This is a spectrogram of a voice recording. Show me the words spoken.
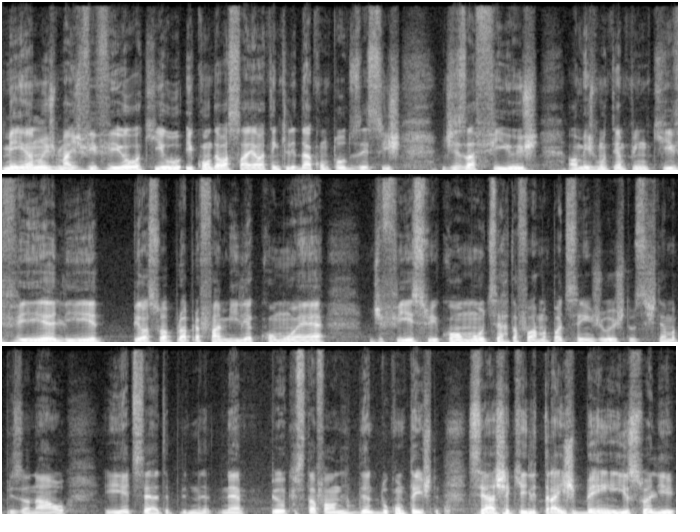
menos, mas viveu aquilo, e quando ela sai, ela tem que lidar com todos esses desafios, ao mesmo tempo em que vê ali pela sua própria família como é difícil e como, de certa forma, pode ser injusto o sistema prisional e etc. Né? Pelo que você está falando dentro do contexto. Você acha que ele traz bem isso ali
